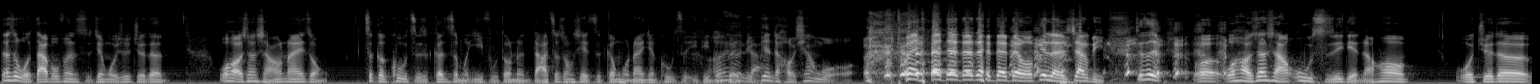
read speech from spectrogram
但是我大部分时间我就觉得我好像想要那一种。这个裤子跟什么衣服都能搭，这双鞋子跟我那一件裤子一定都可以搭。哎、你变得好像我，对对对对对对对，我变得很像你，就是我我好像想要务实一点，然后我觉得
